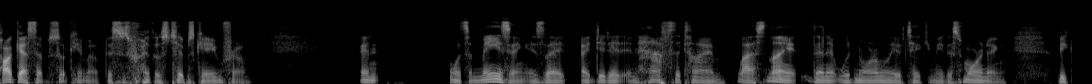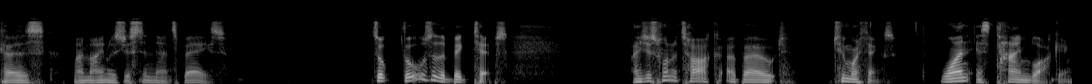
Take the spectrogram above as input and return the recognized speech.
podcast episode came out. This is where those tips came from. And what's amazing is that I did it in half the time last night than it would normally have taken me this morning because my mind was just in that space. So, those are the big tips. I just want to talk about two more things. One is time blocking.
